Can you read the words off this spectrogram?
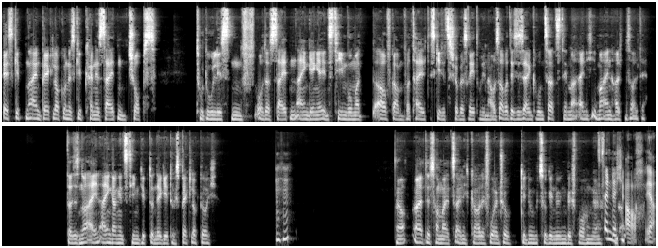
Es gibt nur einen Backlog und es gibt keine Seitenjobs To-Do-Listen oder Seiteneingänge ins Team, wo man Aufgaben verteilt. Das geht jetzt schon über das Retro hinaus, aber das ist ein Grundsatz, den man eigentlich immer einhalten sollte. Dass es nur einen Eingang ins Team gibt und der geht durchs Backlog durch. Mhm. Ja, äh, das haben wir jetzt eigentlich gerade vorhin schon genug zu genügen besprochen. Ja. Finde ich auch, ja.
